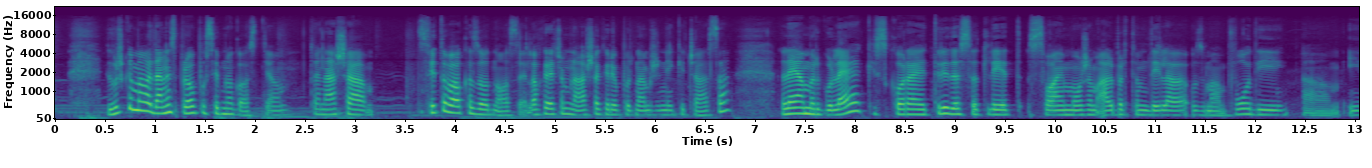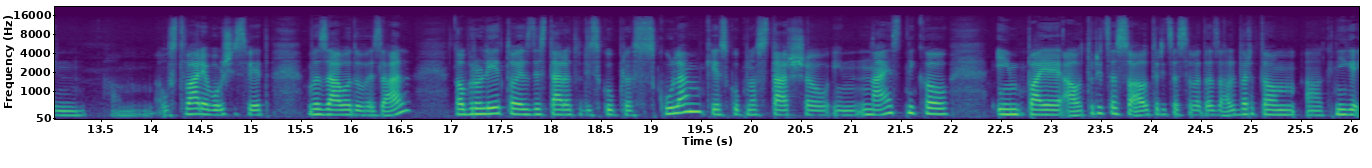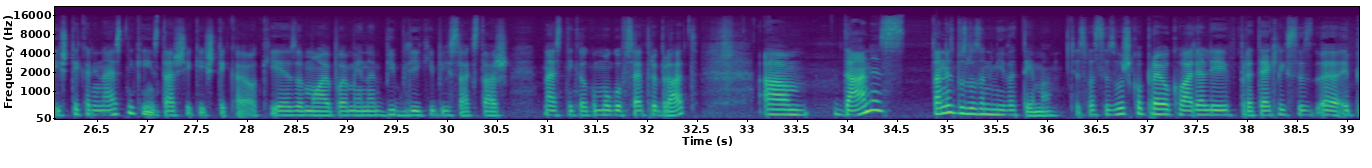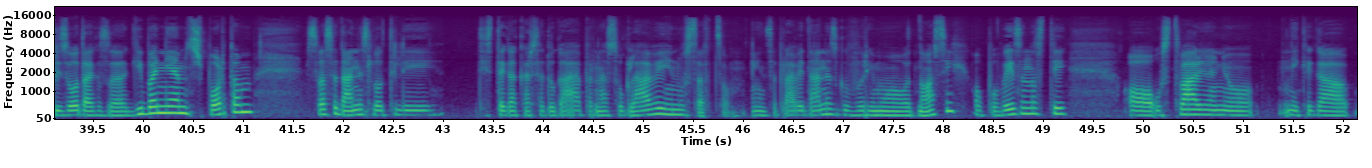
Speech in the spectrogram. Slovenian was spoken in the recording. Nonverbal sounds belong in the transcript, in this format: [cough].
Zurško imamo danes prav posebno gostjo. To je naša svetovalka za odnose, lahko rečem naša, ker jo poznam že nekaj časa. Lea Mrgule, ki skoraj 30 let s svojim možem Albertom dela, oziroma vodi um, in um, ustvarja boljši svet v Zavodu Vezal. Dobro leto je zdaj stara tudi skupnost Skulam, ki je skupnost staršev in najstnikov, in pa je avtorica, soavtorica, seveda z Albertom, uh, knjige Ištekani najstniki in starši, ki ištekajo, ki je za moje pojmene Biblija, ki bi vsak starš najstnika mogel vse prebrati. Um, danes. Danes bo zelo zanimiva tema. Če smo se z Urško prej ukvarjali v preteklih se, eh, epizodah z gibanjem, s športom, smo se danes lotili tistega, kar se dogaja pri nas v glavi in v srcu. In se pravi, danes govorimo o odnosih, o povezanosti, o ustvarjanju nekega,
